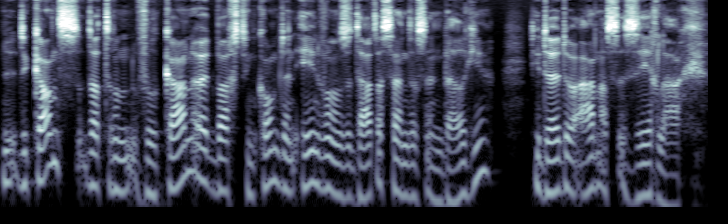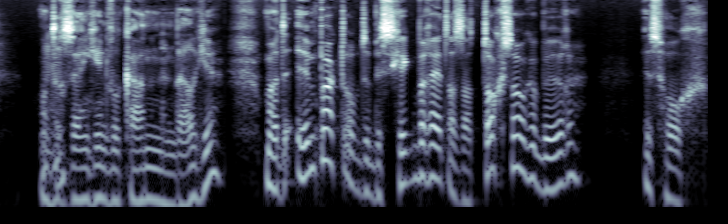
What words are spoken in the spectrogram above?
de kans dat er een vulkaanuitbarsting komt in een van onze datacenters in België, die duiden we aan als zeer laag. Want er mhm. zijn geen vulkanen in België. Maar de impact op de beschikbaarheid, als dat toch zou gebeuren, is hoog.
